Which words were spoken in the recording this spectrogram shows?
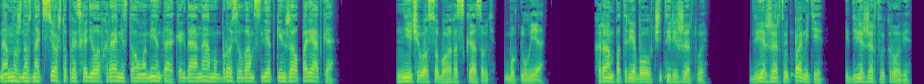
нам нужно узнать все, что происходило в храме с того момента, когда Анаму бросил вам вслед кинжал порядка. «Нечего особо рассказывать», — буркнул я. Храм потребовал четыре жертвы. Две жертвы памяти и две жертвы крови.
